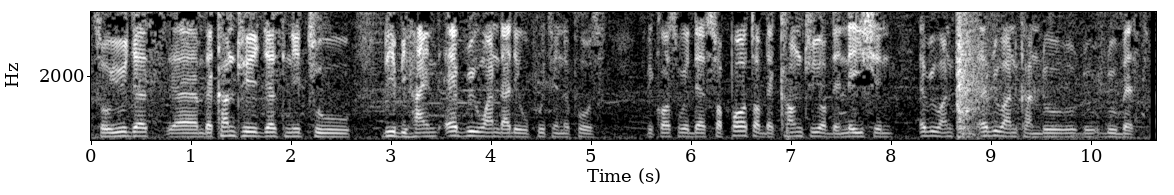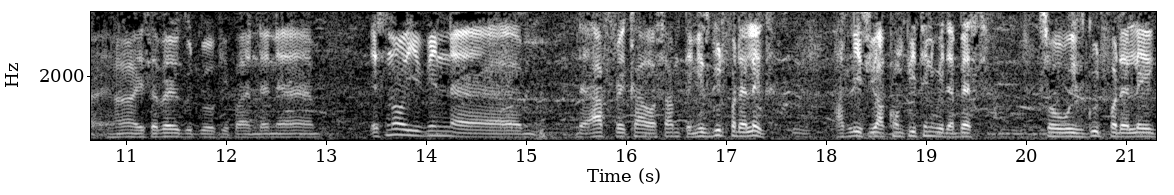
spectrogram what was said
So you just um, the country just need to be behind everyone that they will put in the post because with the support of the country of the nation, everyone can everyone can do do, do best. Uh, he's a very good goalkeeper and then. Um, it's not even um, the Africa or something. It's good for the league. Mm. At least you are competing with the best. So it's good for the league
